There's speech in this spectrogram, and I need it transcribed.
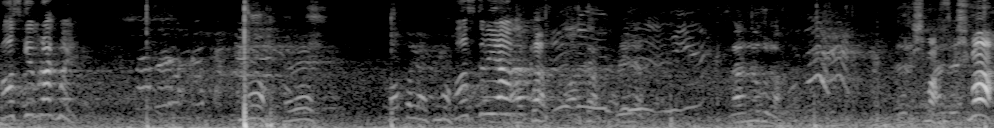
Baskıyı bırakmayın. Evet. Topla gel Timo. Baskını yap. Arka, arka. Beyler. Ben de bura. Sıkışma. Sıkışma.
